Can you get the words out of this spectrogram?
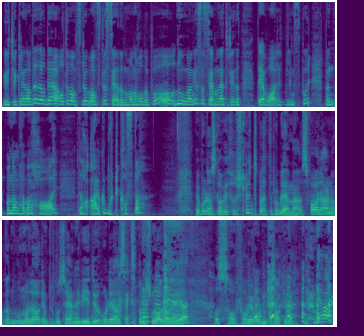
utviklingen, av det. og Det er alltid vanskelig, vanskelig, å se det når man holder på. og Noen ganger så ser man i ettertid at det var et blindspor. Men man har, det er jo ikke bortkasta. Men hvordan skal vi få slutt på dette problemet? Svaret er nok at noen må lage en provoserende video hvor de har sex på Nasjonalgalleriet, og så får vi orden på sakene. Det har,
